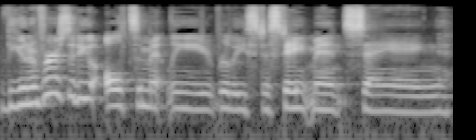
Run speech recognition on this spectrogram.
the university ultimately released a statement saying,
